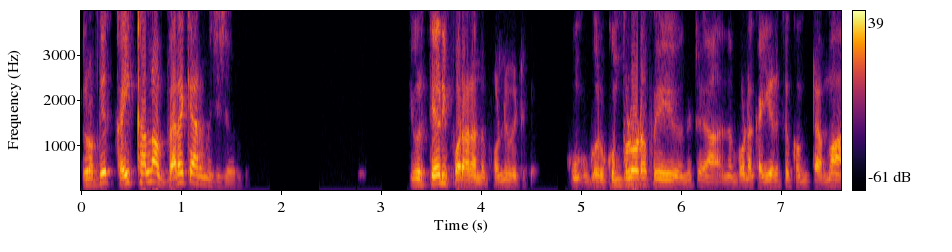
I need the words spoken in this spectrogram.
இவர் அப்படியே கை காலெல்லாம் விரைக்க ஆரம்பிச்சிச்சு அவருக்கு இவர் தேடி போறாரு அந்த பொண்ணு வீட்டுக்கு. ஒரு கும்பலோட போய் வந்துட்டு அந்த பொண்ணை கையெடுத்து கும்பிட்டோமா?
